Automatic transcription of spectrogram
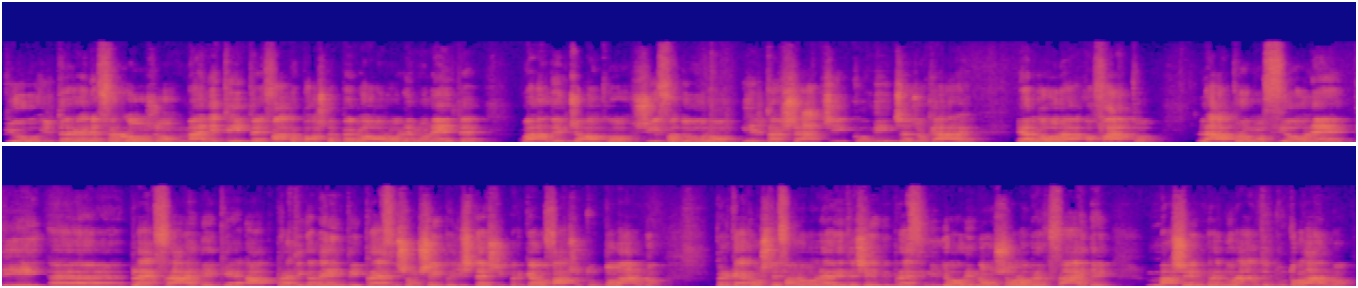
più il terreno è ferroso, magnetite fatta apposta per l'oro, le monete, quando il gioco si fa duro il Tarsacci comincia a giocare. E allora ho fatto la promozione di eh, Black Friday che ha praticamente i prezzi sono sempre gli stessi perché lo faccio tutto l'anno perché con Stefanone avete sempre i prezzi migliori non solo a Black Friday ma sempre durante tutto l'anno.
